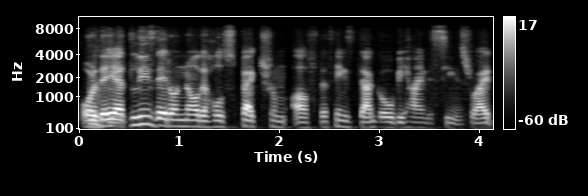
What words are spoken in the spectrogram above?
or mm-hmm. they at least they don't know the whole spectrum of the things that go behind the scenes right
